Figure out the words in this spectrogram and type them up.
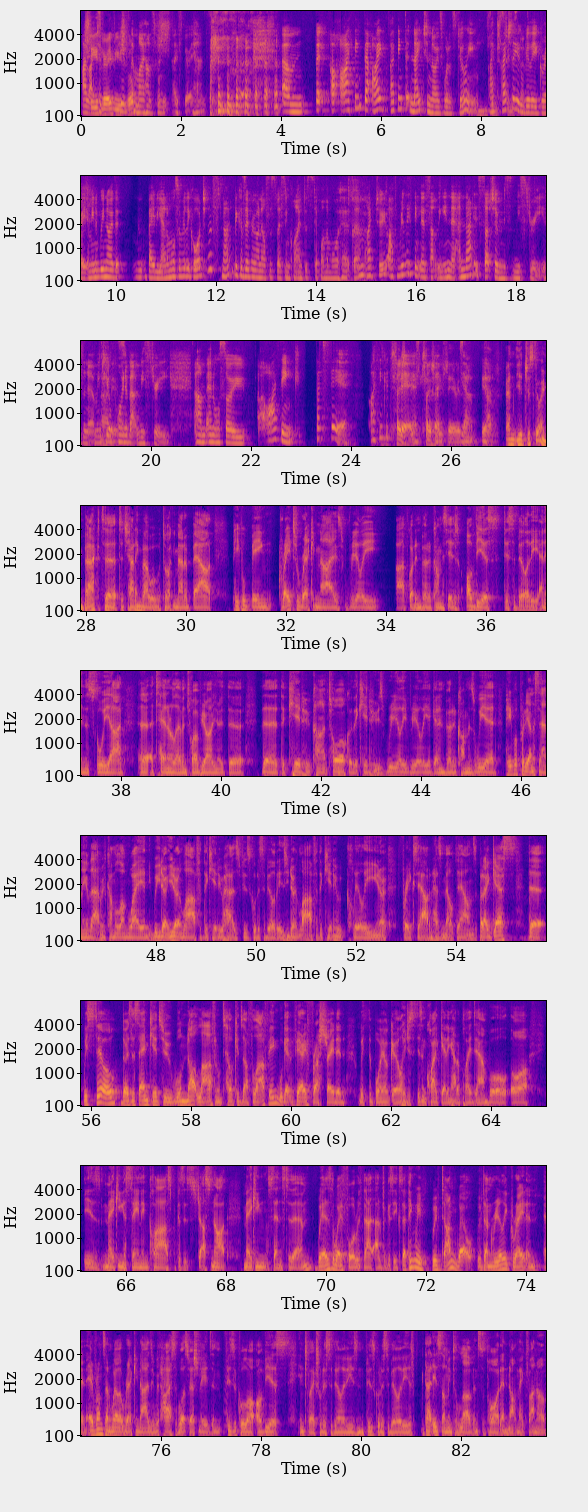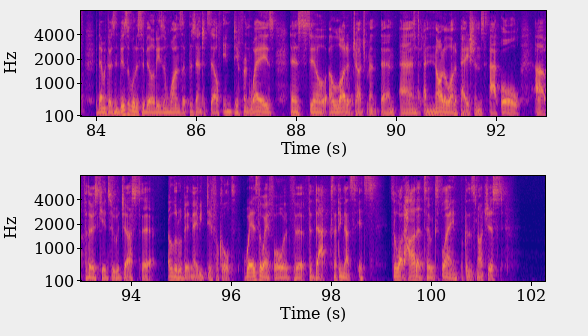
I like She's very beautiful. my husband is very handsome. um, but I, I, think that I, I think that nature knows what it's doing. Mm, it's I actually really agree. I mean, we know that baby animals are really gorgeous, right? Because everyone else is less inclined to step on them or hurt them. I do. I really think there's something in there, and that is such a mystery, isn't it? I mean, that to your is. point about mystery, um, and also, I think that's fair. I think it's totally, fair. It's totally fair, isn't yeah, it? Yeah. yeah. And yeah, just going back to to chatting about what we're talking about about people being great to recognize really I've got inverted commas here, just obvious disability. And in the schoolyard, a, a 10 or 11, 12 year old, you know, the, the, the kid who can't talk or the kid who's really, really, again, inverted commas, weird, people are pretty understanding of that. And we've come a long way. And we don't, you don't laugh at the kid who has physical disabilities. You don't laugh at the kid who clearly, you know, freaks out and has meltdowns. But I guess that we still, there's the same kids who will not laugh and will tell kids off for laughing, will get very frustrated with the boy or girl who just isn't quite getting how to play down ball or is making a scene in class because it's just not making sense to them. Where's the way forward with that advocacy? Because I think we've we've done well. We've done really great, and and everyone's done well at recognizing with high support special needs and physical or obvious intellectual disabilities and physical disabilities that is something to love and support and not make fun of. But then with those invisible disabilities and ones that present itself in different ways, there's still a lot of judgment then, and and not a lot of patience at all uh, for those kids who are just. Uh, a little bit maybe difficult. Where's the way forward for for that? Because I think that's it's it's a lot harder to explain because it's not just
